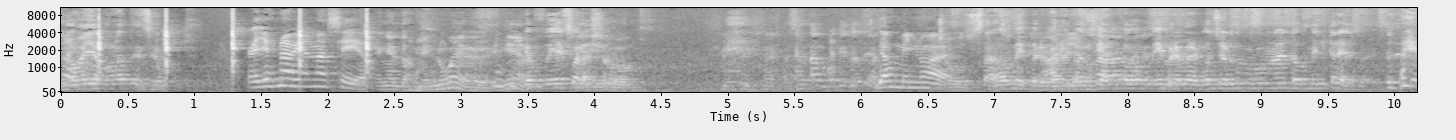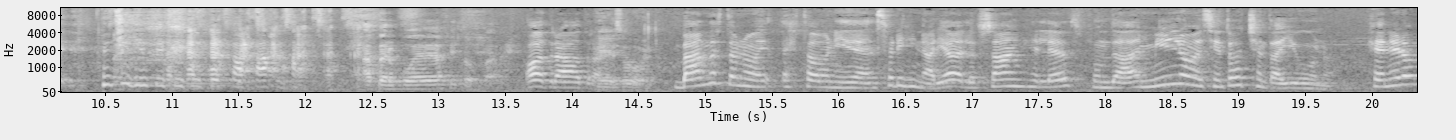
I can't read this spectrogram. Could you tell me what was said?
No me llamó la atención mucho. Ellos no habían nacido. En el 2009 vinieron. Yo fui de corazón. Hace tan poquito tiempo. 2009. No, mi primer, Pero yo- concierto, mi primer concierto fue como en el 2013. ah, pero puede ver a Fito Páez. Otra, otra. Eso, bueno. Banda estadounidense originaria de Los Ángeles, fundada en 1981. Género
